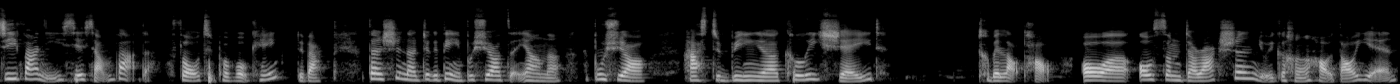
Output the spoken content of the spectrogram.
激发你一些想法的，thought provoking，对吧？但是呢，这个电影不需要怎样呢？它不需要 has to be a cliched，特别老套，or awesome direction，有一个很好的导演，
